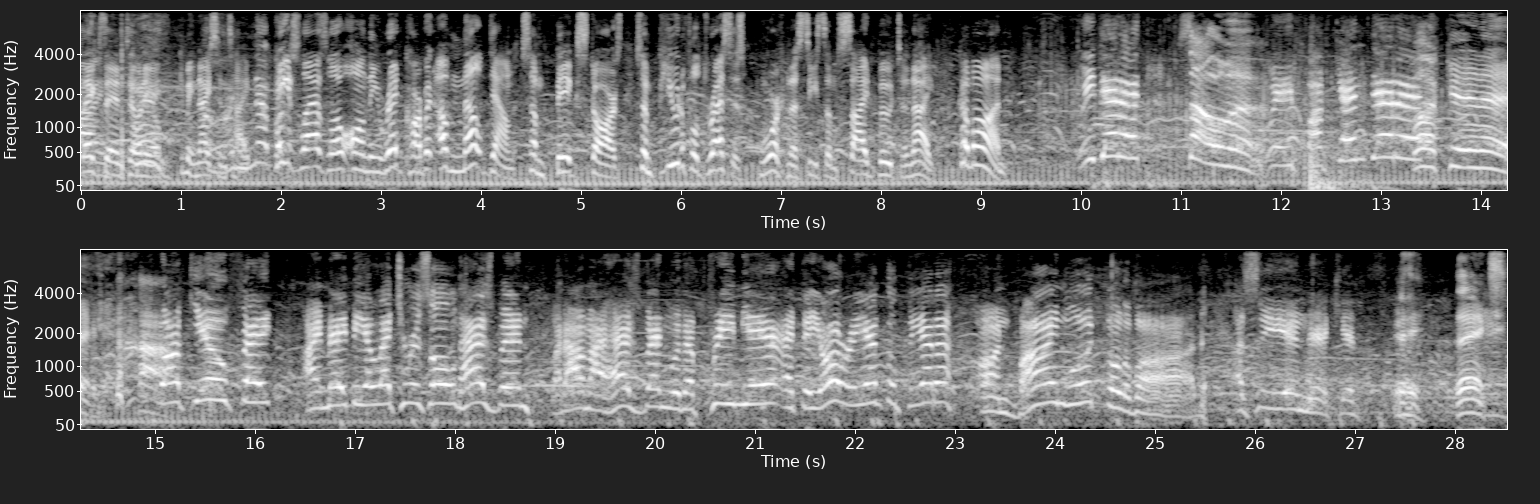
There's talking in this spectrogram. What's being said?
Thanks, Antonio. Give me nice and tight. Hey, it's Lazlow on the red carpet of Meltdown. Some big stars, some beautiful dresses. We're gonna see some side boob tonight. Come on. We did it! Solomon! We fucking did it! Fucking A! Fuck you, fate! I may be a lecherous old has-been, but I'm a has-been with a premiere at the Oriental Theater on Vinewood Boulevard. I'll see you in there, kid. Hey, thanks.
